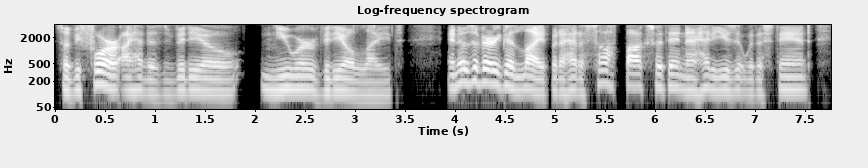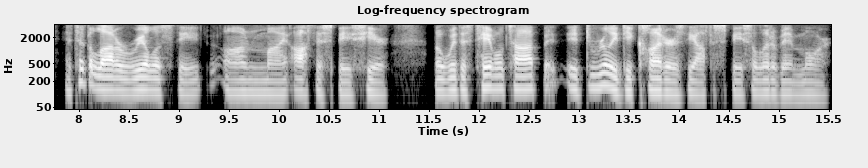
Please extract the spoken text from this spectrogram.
So before I had this video, Neewer video light and it was a very good light, but I had a soft box with it and I had to use it with a stand. It took a lot of real estate on my office space here. But with this tabletop, it, it really declutters the office space a little bit more.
